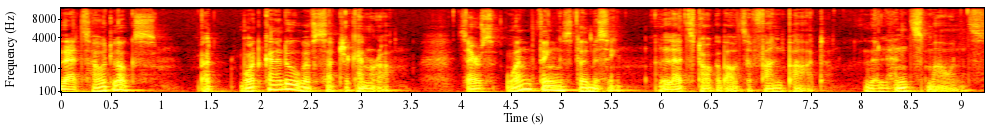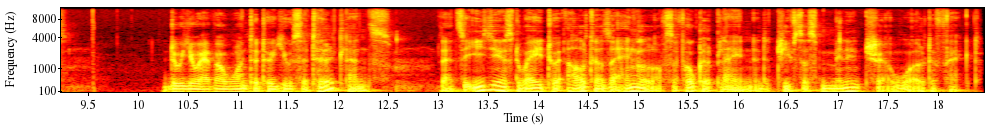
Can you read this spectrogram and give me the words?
that's how it looks. But what can I do with such a camera? There's one thing still missing. Let's talk about the fun part, the lens mounts. Do you ever wanted to use a tilt lens? That's the easiest way to alter the angle of the focal plane and achieve this miniature world effect.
